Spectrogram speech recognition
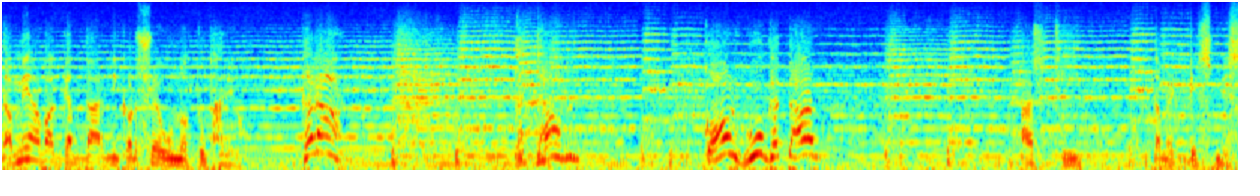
તમે આવા ગદ્દાર નીકળશો એવું નહોતું ધાર્યું. કરણ ગદ્દાર? કોણ હું ગદ્દાર આજથી તમે ડિસમિસ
